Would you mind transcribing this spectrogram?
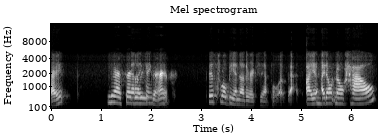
right? Yes, I and I believe think- that. This will be another example of that. I, I don't know how,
